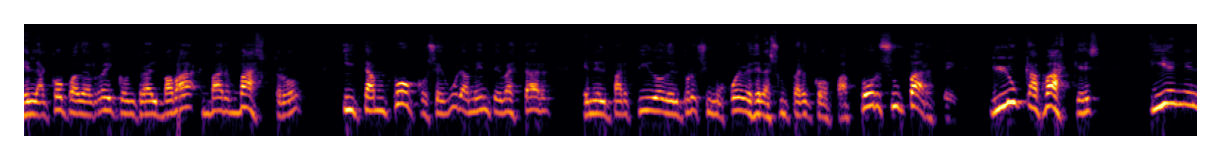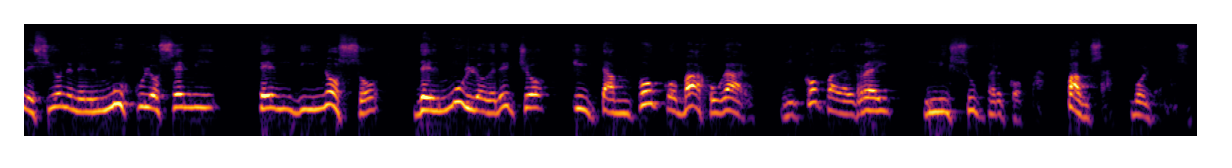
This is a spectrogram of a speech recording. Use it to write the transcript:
en la Copa del Rey contra el Barbastro y tampoco seguramente va a estar en el partido del próximo jueves de la Supercopa. Por su parte, Lucas Vázquez tiene lesión en el músculo semitendinoso del muslo derecho y tampoco va a jugar ni Copa del Rey ni Supercopa. Pausa, volvemos.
